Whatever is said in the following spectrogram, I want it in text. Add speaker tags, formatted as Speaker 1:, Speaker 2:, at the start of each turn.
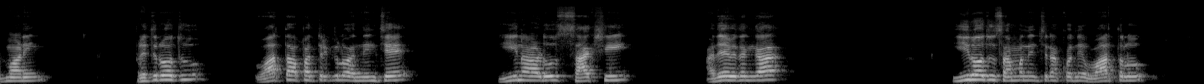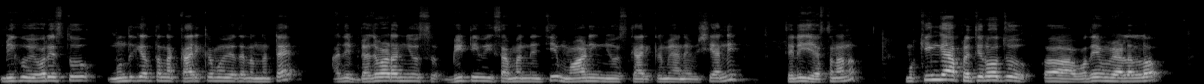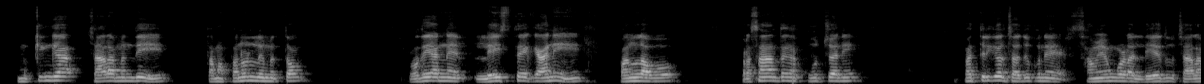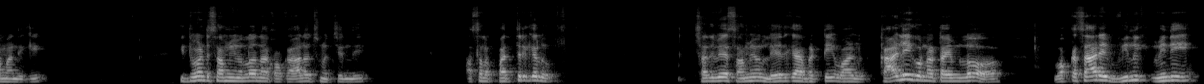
Speaker 1: Good morning ప్రతిరోజు వార్తాపత్రికలు అందించే ఈనాడు సాక్షి. అదేవిధంగా ఈరోజు సంబంధించిన కొన్ని వార్తలు మీకు వివరిస్తూ ముందుకెళ్తున్న కార్యక్రమం ఏదైనా ఉందంటే అది బెజవాడ న్యూస్ బీటీవీకి సంబంధించి మార్నింగ్ న్యూస్ కార్యక్రమం అనే విషయాన్ని తెలియజేస్తున్నాను. ముఖ్యంగా ప్రతిరోజు ఉదయం వేళల్లో ముఖ్యంగా చాలామంది తమ పనుల నిమిత్తం ఉదయాన్నే లేస్తే కానీ పనులు అవ్వవు. ప్రశాంతంగా కూర్చొని పత్రికలు చదువుకునే సమయం కూడా లేదు చాలామందికి. ఇటువంటి సమయంలో నాకు ఒక ఆలోచన వచ్చింది. అసలు పత్రికలు చదివే సమయం లేదు కాబట్టి వాళ్ళు ఖాళీగా ఉన్న టైంలో ఒక్కసారి విని విని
